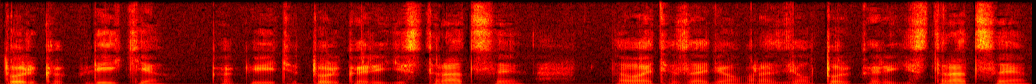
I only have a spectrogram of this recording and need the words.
Только клики, как видите, только регистрации. Давайте зайдем в раздел «Только регистрация».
